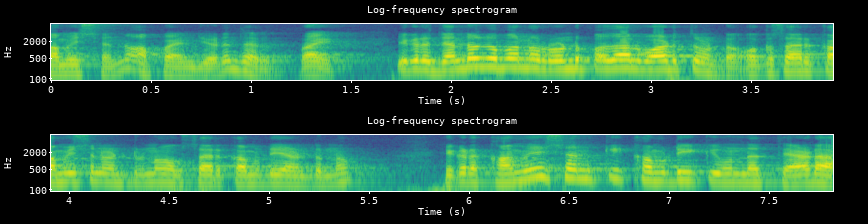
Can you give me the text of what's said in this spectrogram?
కమిషన్ను అపాయింట్ చేయడం జరిగింది. రైట్ ఇక్కడ జనరల్గా మనం రెండు పదాలు వాడుతూ ఉంటాం. ఒకసారి కమిషన్ అంటున్నాం ఒకసారి కమిటీ అంటున్నాం. ఇక్కడ కమిషన్కి కమిటీకి ఉన్న తేడా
